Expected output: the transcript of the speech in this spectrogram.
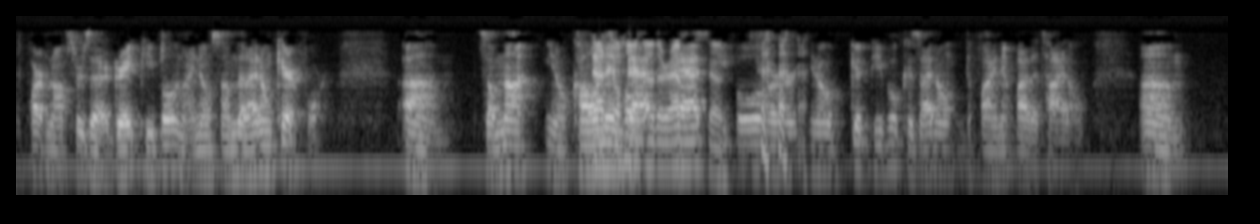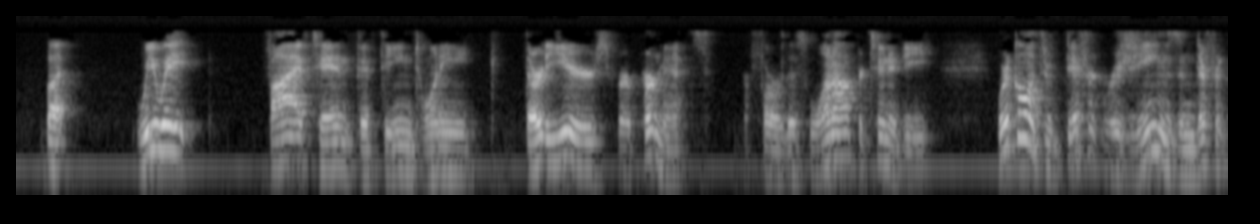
department officers that are great people, and I know some that I don't care for. Um, so I'm not, you know, calling That's in bad, bad people or you know good people because I don't define it by the title. Um, but we wait 5, 10, 15, 20, 30 years for permits for this one opportunity. We're going through different regimes and different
